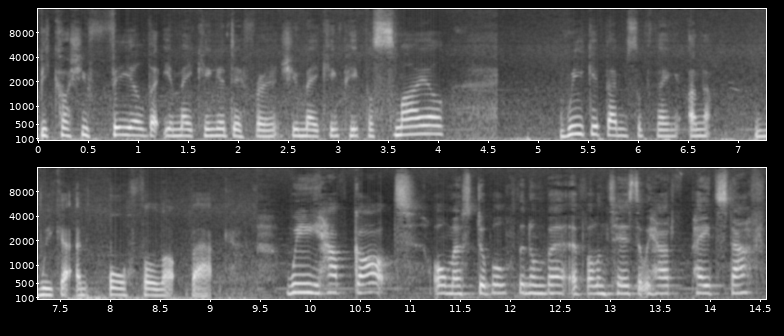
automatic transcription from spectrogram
because you feel that you're making a difference, you're making people smile. We give them something and we get an awful lot back. We have got almost double the number of volunteers that we had paid staff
